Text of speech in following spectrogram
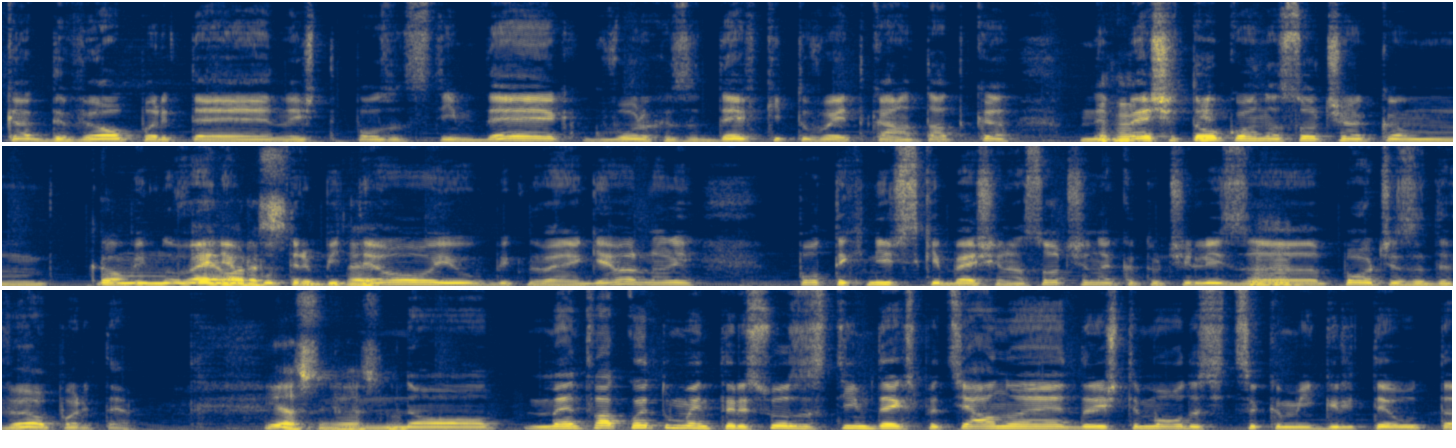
как девелоперите нали, ще ползват Steam Deck, говориха за девкитове и така нататък. Не беше толкова насочена към, Към обикновения геймърс, потребител и обикновения геймер, нали? по-технически беше насочена, като че ли за, повече за девелоперите. Ясно, ясно. Но мен това, което ме интересува за Steam Deck специално е дали ще мога да си цъкам игрите от uh,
